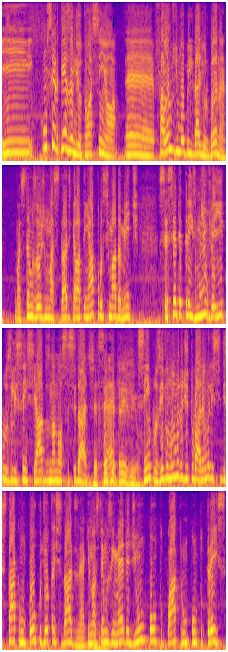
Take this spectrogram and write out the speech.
E com certeza, Milton, assim, ó, é, falando de mobilidade urbana, nós estamos hoje numa cidade que ela tem aproximadamente 63 mil veículos licenciados na nossa cidade. 63 né? mil. Sim, inclusive o número de Tubarão ele se destaca um pouco de outras cidades, né? Aqui nós Sim. temos em média de 1.4, 1.3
